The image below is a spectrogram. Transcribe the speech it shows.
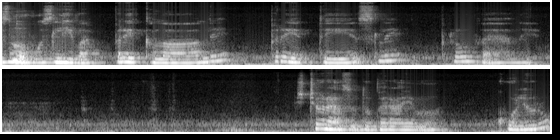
Знову зліва приклали, притисли, провели. Щоразу добираємо кольору,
